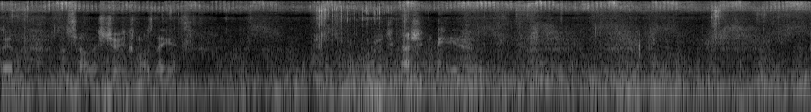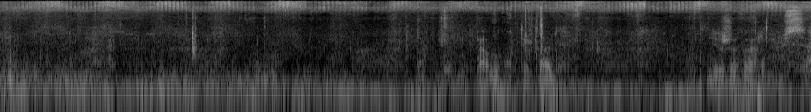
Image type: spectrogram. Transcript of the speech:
Видно, населище вікно здається. Вроді нашенькі є. Так, напевно, куди далі. і вже вернемося.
